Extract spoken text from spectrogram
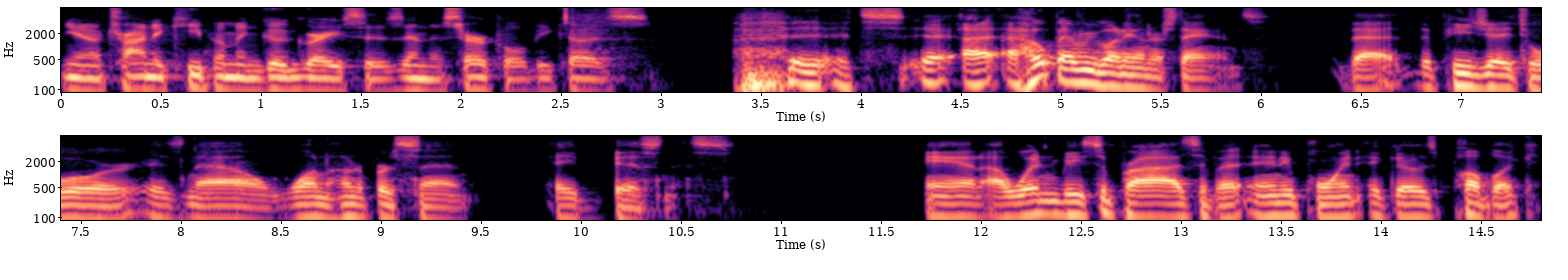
you know, trying to keep him in good graces in the circle because it's I, I hope everybody understands that the PGA Tour is now 100% a business. And I wouldn't be surprised if at any point it goes public,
